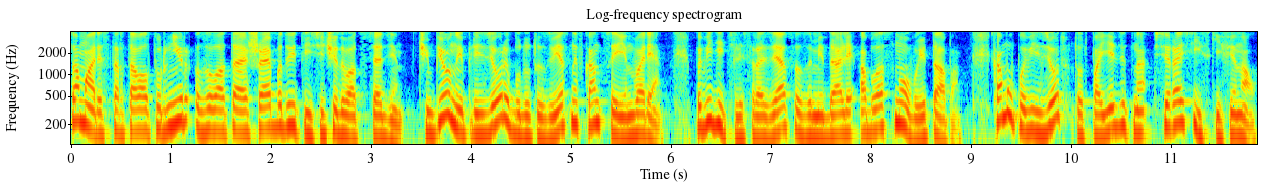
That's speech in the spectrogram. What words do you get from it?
Самаре стартовал турнир «Золотая шайба-2021». Чемпионы и призеры будут известны в конце января. Победители сразятся за медали областного этапа. Кому повезет, тот поедет на всероссийский финал.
